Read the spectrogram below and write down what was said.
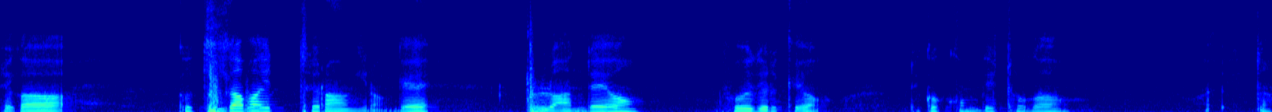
제가 그 기가바이트랑 이런 게 별로 안 돼요. 보여드릴게요. 제가 컴퓨터가 아, 있다.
